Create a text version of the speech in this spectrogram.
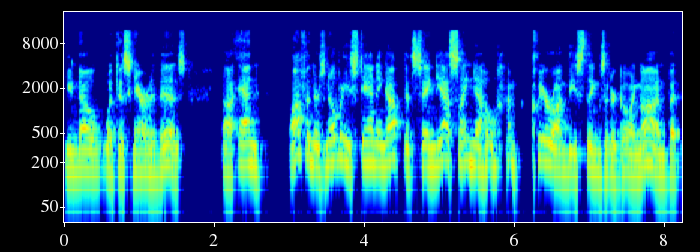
You know what this narrative is, uh, and often there's nobody standing up that's saying, "Yes, I know. I'm clear on these things that are going on, but."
